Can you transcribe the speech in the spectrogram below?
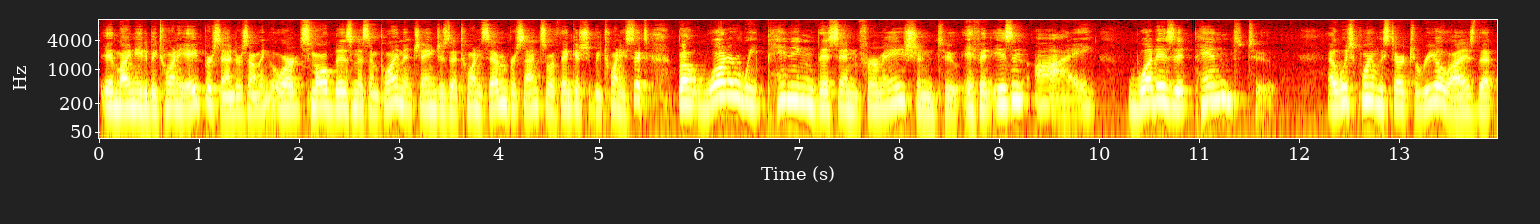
it might need to be 28% or something, or small business employment changes at 27%, so I think it should be 26. But what are we pinning this information to? If it isn't I, what is it pinned to? At which point we start to realize that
